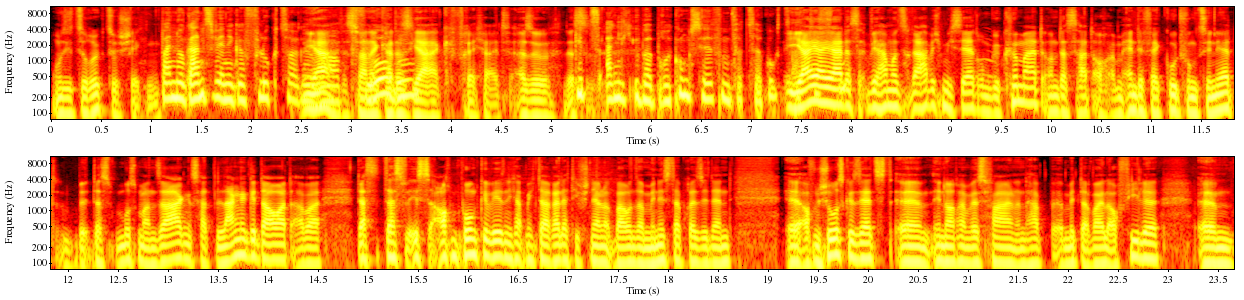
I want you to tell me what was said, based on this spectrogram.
um sie zurückzuschicken. Weil nur ganz wenige Flugzeuge Ja, das war eine Katastrophe. Ja, Frechheit. Also, Gibt es eigentlich Überbrückungshilfen für Zirkuszeit? Ja, ja, ja, das, wir haben uns, da habe ich mich sehr drum gekümmert und das hat auch im Endeffekt gut funktioniert. Das muss man sagen. Es hat lange gedauert, aber das, das ist auch ein Punkt gewesen. Ich habe mich da relativ schnell bei unserem Ministerpräsident äh, auf den Schoß gesetzt äh, in Nordrhein-Westfalen und habe äh, mittlerweile auch viele ähm,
